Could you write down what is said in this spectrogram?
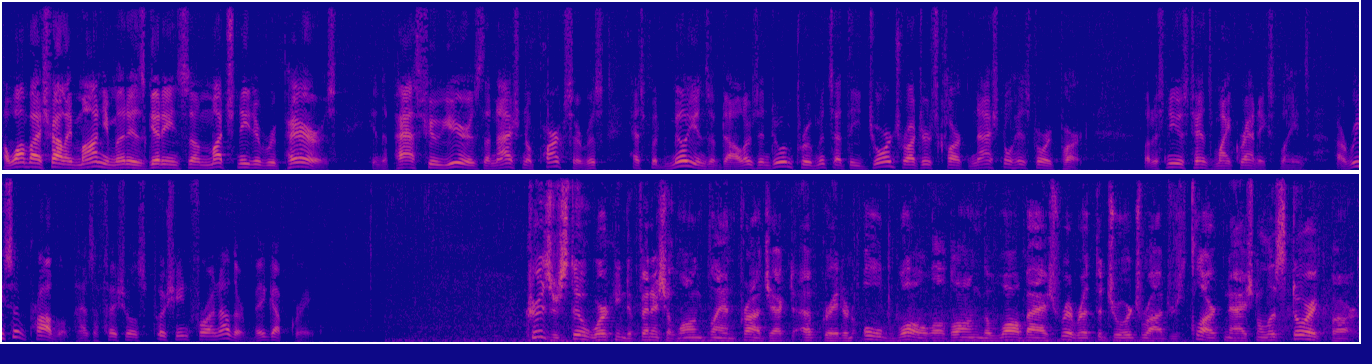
A Wabash Valley monument is getting some much needed repairs. In the past few years, the National Park Service has put millions of dollars into improvements at the George Rogers Clark National Historic Park. But as News 10's Mike Grant explains, a recent problem has officials pushing for another big upgrade. Crews are still working to finish a long planned project to upgrade an old wall along the Wabash River at the George Rogers Clark National Historic Park.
